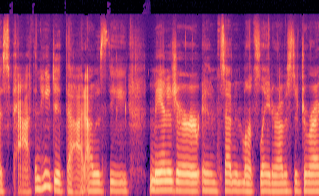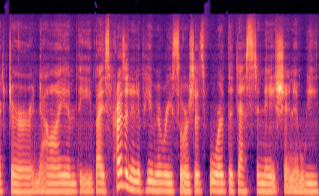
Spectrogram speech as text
this path. And he did that. I was the manager, and seven months later, I was the director. And now I am the vice president of human resources for the destination. And we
